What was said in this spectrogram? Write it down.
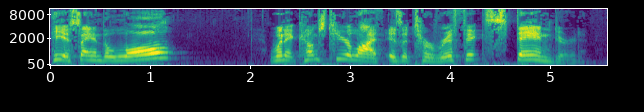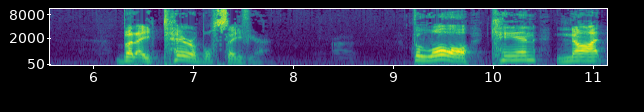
He is saying the law, when it comes to your life, is a terrific standard, but a terrible Savior. The law cannot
